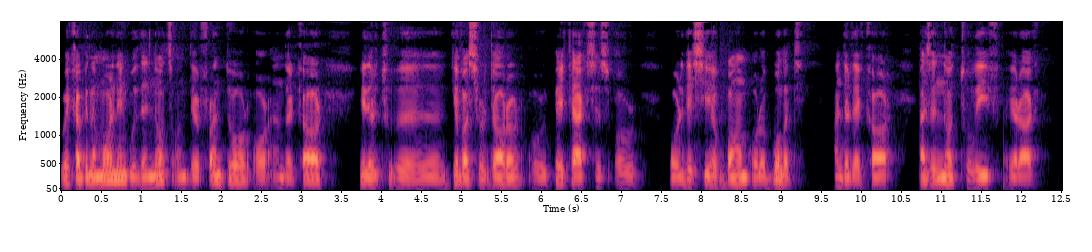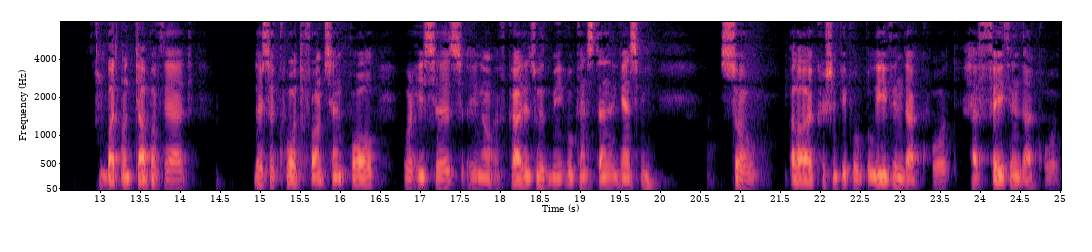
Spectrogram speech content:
wake up in the morning with a note on their front door or on their car, either to uh, give us your daughter or pay taxes, or or they see a bomb or a bullet under their car as a note to leave Iraq. But on top of that, there's a quote from St. Paul where he says, you know, if God is with me, who can stand against me? So a lot of Christian people believe in that quote, have faith in that quote,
